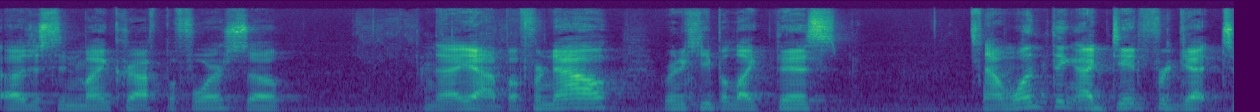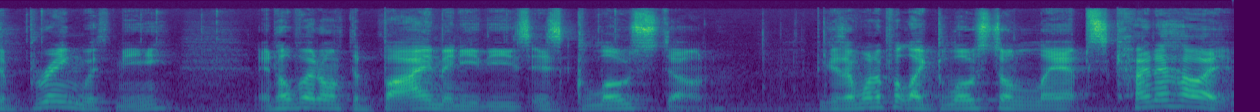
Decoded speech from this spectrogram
uh, just in Minecraft before. So uh, yeah, but for now, we're to keep it like this. Now, one thing I did forget to bring with me, and hopefully I don't have to buy many of these, is glowstone. Because I want to put like glowstone lamps, kind of how I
